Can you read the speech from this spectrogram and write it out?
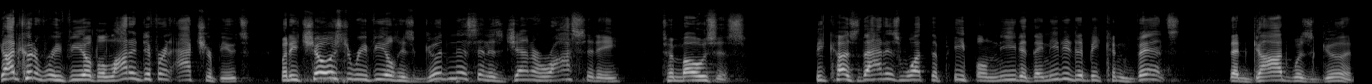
God could have revealed a lot of different attributes, but he chose to reveal his goodness and his generosity to Moses because that is what the people needed. They needed to be convinced that God was good.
